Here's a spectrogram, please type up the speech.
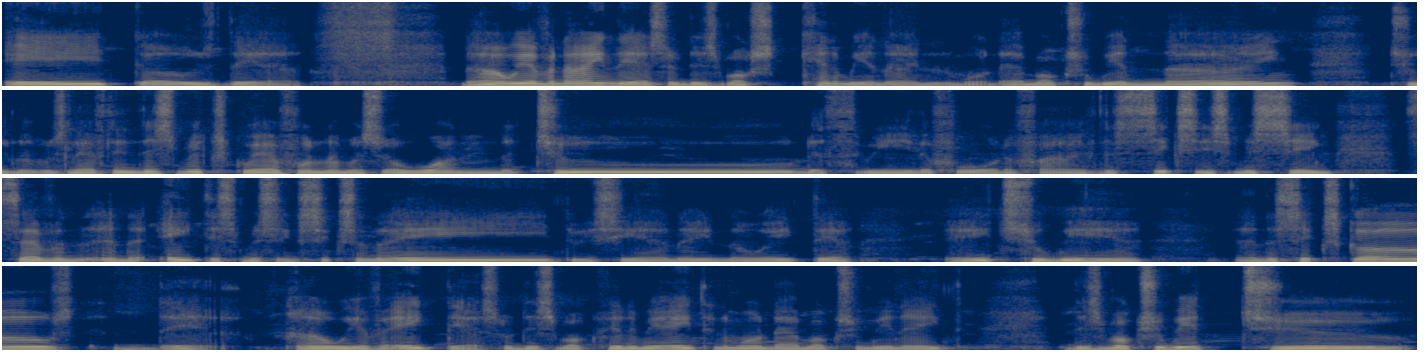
eight goes there. Now we have a nine there, so this box can't be a nine anymore. That box will be a nine two numbers left in this big square for numbers so one the two the three the four the five the six is missing. Seven and the eight is missing. Six and eight. We see an eight no eight there. Eight should be here. And the six goes there. Now we have eight there. So this box is gonna be eight anymore that box should be an eight. This box should be a two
